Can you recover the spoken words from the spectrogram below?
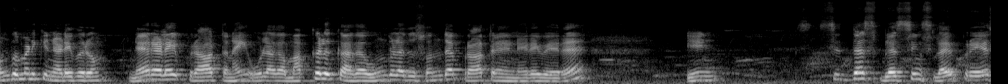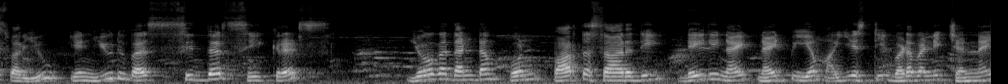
ஒன்பது மணிக்கு நடைபெறும் நேரலை பிரார்த்தனை உலக மக்களுக்காக உங்களது சொந்த பிரார்த்தனை நிறைவேற. In Siddhars blessings live prayers for you. In YouTubers Siddhar secrets. Yoga Thandam Pon Parthasarathy. Daily night nine PM IST Vadapalani Chennai.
